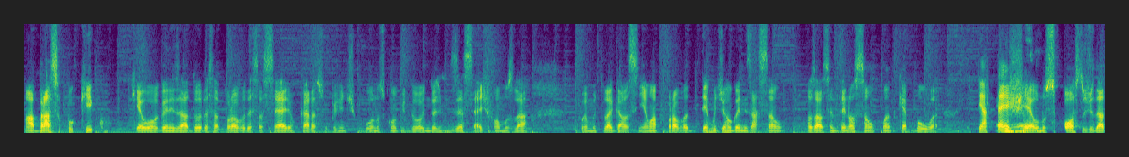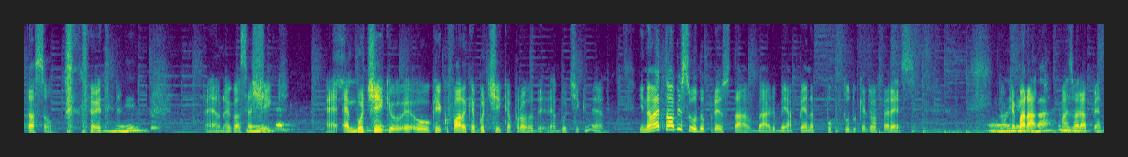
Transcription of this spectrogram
Um abraço pro Kiko, que é o organizador dessa prova, dessa série. Um cara super gente boa, nos convidou. Em 2017 fomos lá. Foi muito legal, assim. É uma prova, em termos de organização, Rosal, você não tem noção quanto que é boa. Tem até é gel nos postos de datação. é, o negócio é chique. É, é boutique, o, o Kiko fala que é boutique a prova dele, é boutique mesmo. E não é tão absurdo o preço, tá? Vale bem a pena por tudo que ele oferece. Olha, não que é barato, mas vale a pena.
